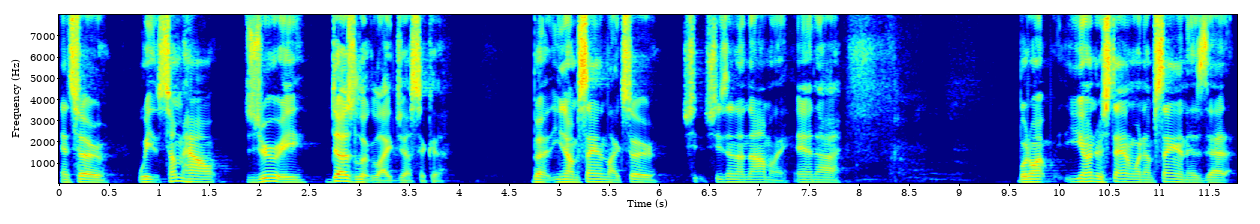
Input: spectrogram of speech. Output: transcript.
and so we somehow Zuri does look like Jessica, but you know what I'm saying? Like so, she, she's an anomaly. And uh, but you understand what I'm saying is that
